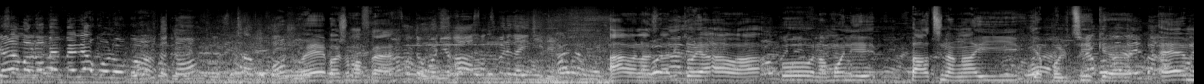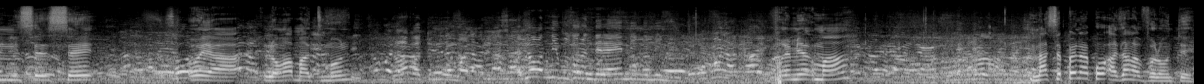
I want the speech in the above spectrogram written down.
na maloba ebele ya koloba. Oui, bonjour mon frère. awa nazali koya awa mpo namoni parti na ngai ya politike eh, mcc oyo ya laurent matumun premièrement nasepela mpo aza na volonté.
